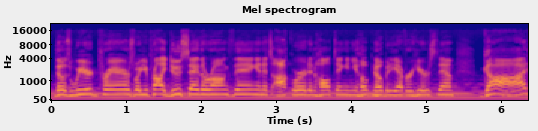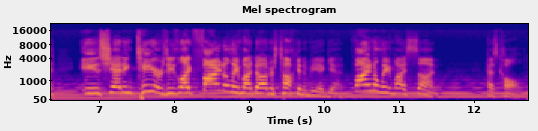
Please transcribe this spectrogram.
those weird prayers where you probably do say the wrong thing and it's awkward and halting and you hope nobody ever hears them. God is shedding tears. He's like, finally, my daughter's talking to me again. Finally, my son has called.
